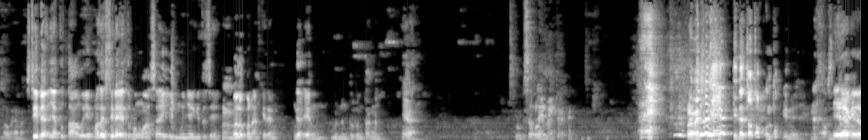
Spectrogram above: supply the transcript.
tahu enak setidaknya tuh tahu ya maksudnya setidaknya itu menguasai ilmunya gitu sih Hmm. walaupun akhirnya nggak yang bener turun tangan ya Lu bisa playmaker kan? Playmaker kayaknya tidak cocok untuk ini. Iya kita,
